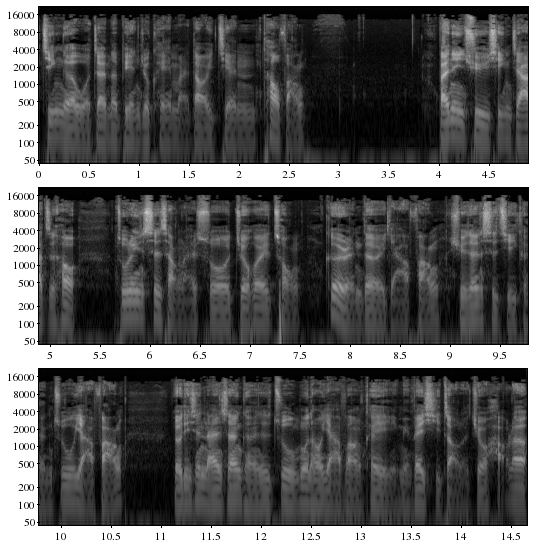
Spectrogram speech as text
金额，我在那边就可以买到一间套房。搬进去新家之后，租赁市场来说，就会从个人的雅房，学生时期可能租雅房，尤其是男生可能是住木头雅房，可以免费洗澡了就好了。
